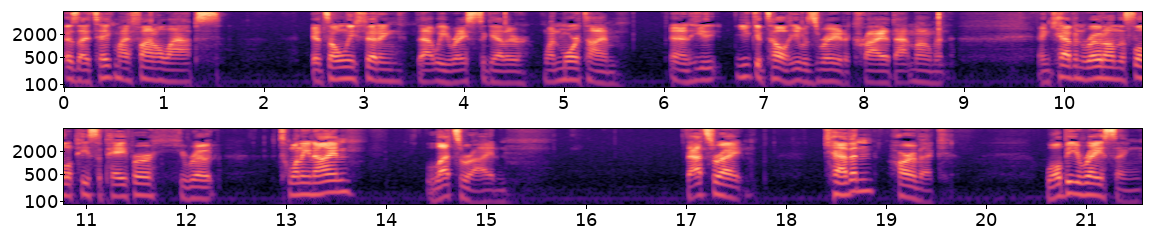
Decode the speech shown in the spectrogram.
as I take my final laps, it's only fitting that we race together one more time. And he you could tell he was ready to cry at that moment. And Kevin wrote on this little piece of paper, he wrote 29, let's ride. That's right. Kevin Harvick will be racing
